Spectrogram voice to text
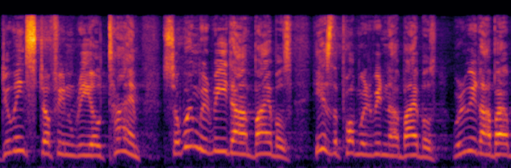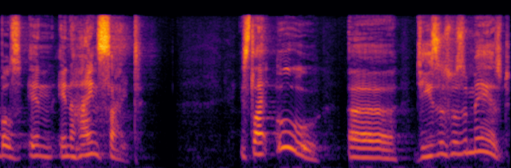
doing stuff in real time. So when we read our Bibles, here's the problem with reading our Bibles. We read our Bibles in, in hindsight. It's like, ooh, uh, Jesus was amazed.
